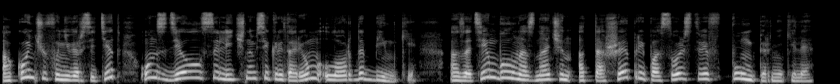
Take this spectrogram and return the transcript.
Окончив университет, он сделался личным секретарем лорда Бинки, а затем был назначен атташе при посольстве в Пумперникеле.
